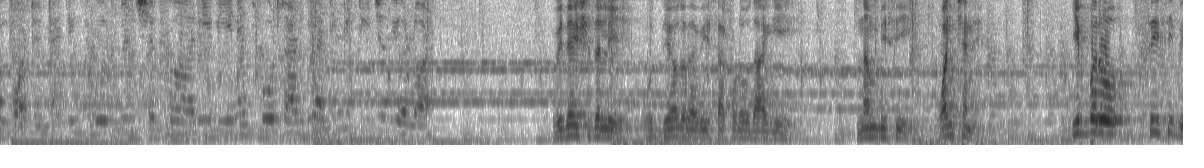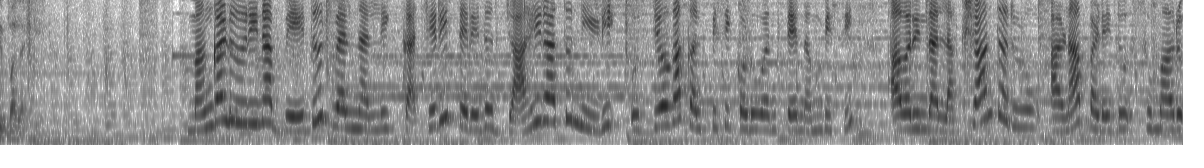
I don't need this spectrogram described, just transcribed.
ಇಂಪಾರ್ಟೆಂಟ್ ಐ ಥಿಂಕ್ ಸ್ಪೋರ್ಟ್ಸ್ಮೆನ್ಶಿಪ್ ನೀವು ಏನೇ ಸ್ಪೋರ್ಟ್ಸ್ ಆಡಿದ್ರು I think it teaches your lot ವಿದೇಶದಲ್ಲಿ ಉದ್ಯೋಗದ ವೀಸಾ ಕೊಡುವುದಾಗಿ ನಂಬಿಸಿ ವಂಚನೆ. ಇಬ್ಬರು ಸಿಸಿಬಿ ಬಲಗಿ ಮಂಗಳೂರಿನ ಬೇದೂರ್ ವೆಲ್ನಲ್ಲಿ ಕಚೇರಿ ತೆರೆದು ಜಾಹೀರಾತು ನೀಡಿ ಉದ್ಯೋಗ ಕಲ್ಪಿಸಿಕೊಡುವಂತೆ ನಂಬಿಸಿ ಅವರಿಂದ ಲಕ್ಷಾಂತರ ರು ಹಣ ಪಡೆದು ಸುಮಾರು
